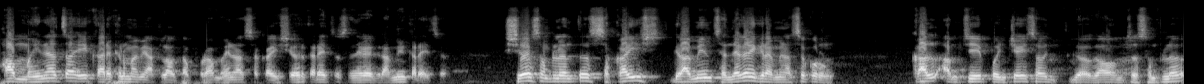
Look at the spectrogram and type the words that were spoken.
हा महिन्याचा एक कार्यक्रम आम्ही आखला होता पुरा. महिना सकाळी शहर करायचं संध्याकाळी ग्रामीण करायचं. शहर संपल्यानंतर सकाळी ग्रामीण संध्याकाळी ग्रामीण असं करून काल आमचे पंचेचाळीसावं ग- गाव आमचं संपलं.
